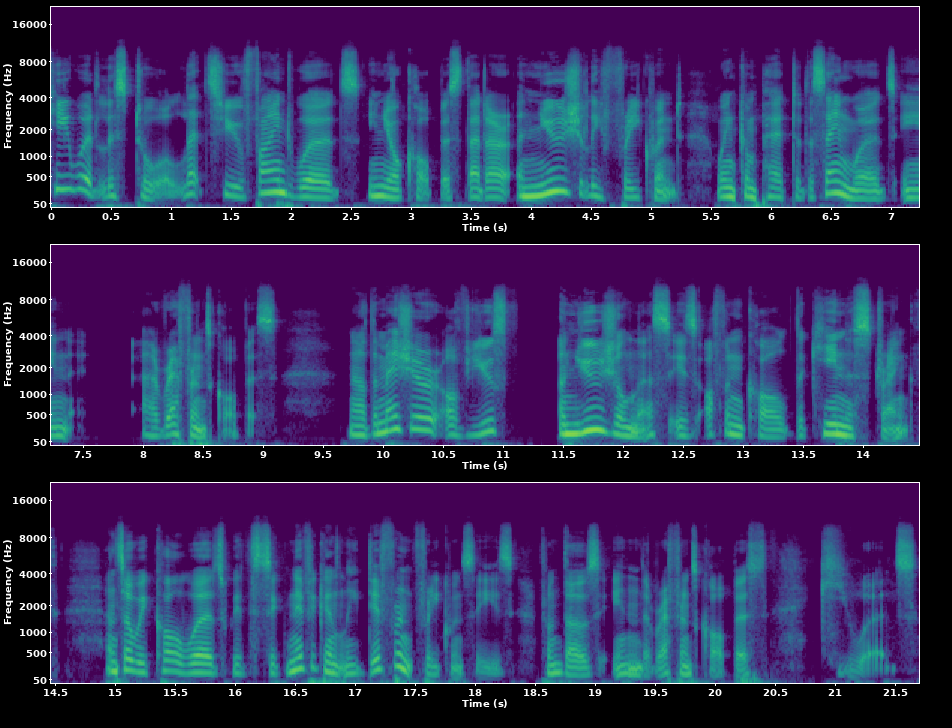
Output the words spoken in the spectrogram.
keyword list tool lets you find words in your corpus that are unusually frequent when compared to the same words in a reference corpus. Now, the measure of use unusualness is often called the keyness strength, and so we call words with significantly different frequencies from those in the reference corpus keywords.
